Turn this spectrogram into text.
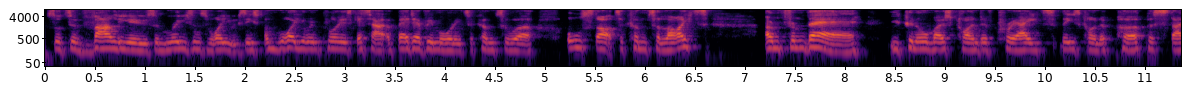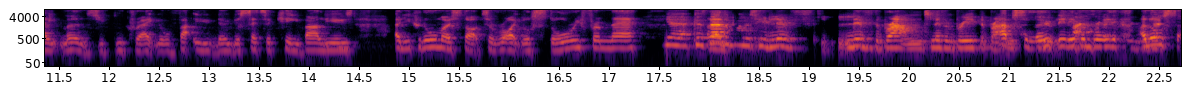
sort of values and reasons why you exist and why your employers get out of bed every morning to come to work all start to come to light. And from there, you can almost kind of create these kind of purpose statements. You can create your value, you know, your set of key values, and you can almost start to write your story from there. Yeah, because they're um, the ones who live live the brand, live and breathe the brand. Absolutely, live and breathe it. And also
